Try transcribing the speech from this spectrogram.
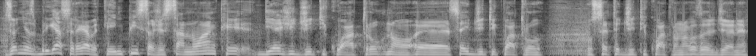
Bisogna sbrigarsi, raga, perché in pista ci stanno anche 10 GT4, no, eh, 6 GT4 o 7 GT4, una cosa del genere,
